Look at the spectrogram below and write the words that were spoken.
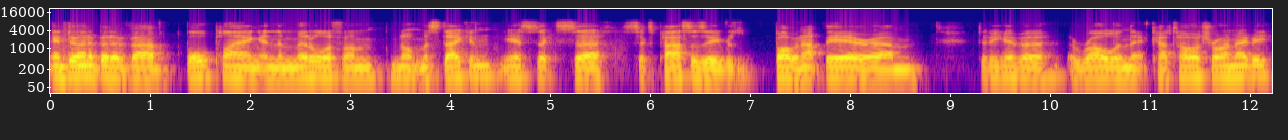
and doing a bit of uh, ball playing in the middle, if I'm not mistaken. Yeah, six uh, six passes. He was bobbing up there. Um, did he have a, a role in that Katoa try? Maybe.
